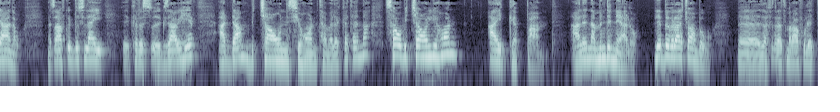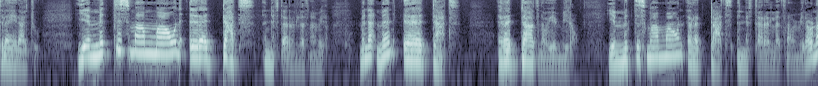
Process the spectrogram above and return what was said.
ያ ነው። መጽሐፍ ቅዱስ ላይ እግዚአብሔር አዳም ብቻውን ሲሆን ተመለከተና ሰው ብቻውን ሊሆን አይገባም አለና ምንድን ያለው? ልብ ብላችሁ አንብቡ። በዘፍጥረት ምዕራፍ ሁለት ላይ ሄዳችሁ የምትስማማውን ረዳት እንፍጠርለት ነው የሚለው። ምን ረዳት ረዳት ነው የሚለው የምትስማማውን ረዳት እንፍጠርለት ነው የሚለውና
